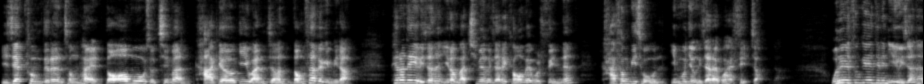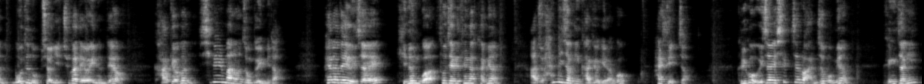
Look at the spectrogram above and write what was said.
이 제품들은 정말 너무 좋지만 가격이 완전 넘사벽입니다. 패러데이 의자는 이런 맞춤형 의자를 경험해 볼 수 있는 가성비 좋은 입문용 의자라고 할 수 있죠. 오늘 소개해드린 이 의자는 모든 옵션이 추가되어 있는데요. 가격은 11만원 정도입니다. 패러데이 의자의 기능과 소재를 생각하면 아주 합리적인 가격이라고 할 수 있죠. 그리고 의자에 실제로 앉아보면 굉장히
